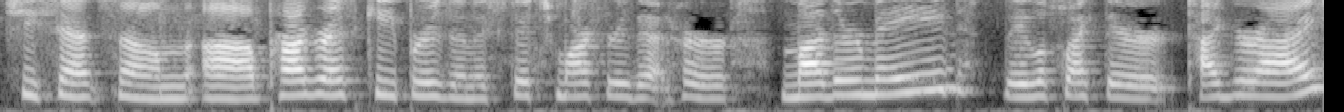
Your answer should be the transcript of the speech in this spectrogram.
She sent some uh, progress keepers and a stitch marker that her mother made. They look like they're tiger eye.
